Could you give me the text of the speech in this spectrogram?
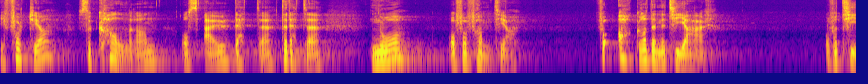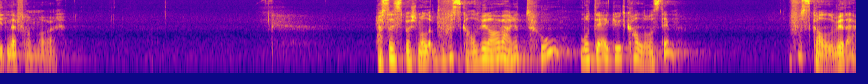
I fortida så kaller han oss òg til dette nå og for framtida. For akkurat denne tida her. Og for tidene framover. Ja, så er spørsmålet, Hvorfor skal vi da være tro mot det Gud kaller oss til? Hvorfor skal vi det?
